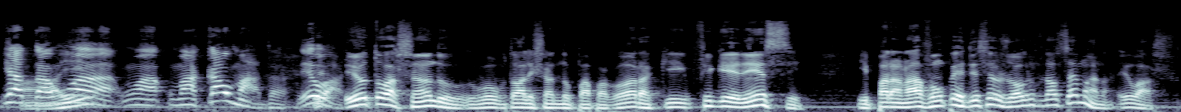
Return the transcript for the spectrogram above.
já dá Aí- uma, uma, uma acalmada, eu acho. eu tô achando, eu vou botar o Alexandre no papo agora, que Figueirense e Paraná vão perder seus jogos no final de semana, eu acho.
